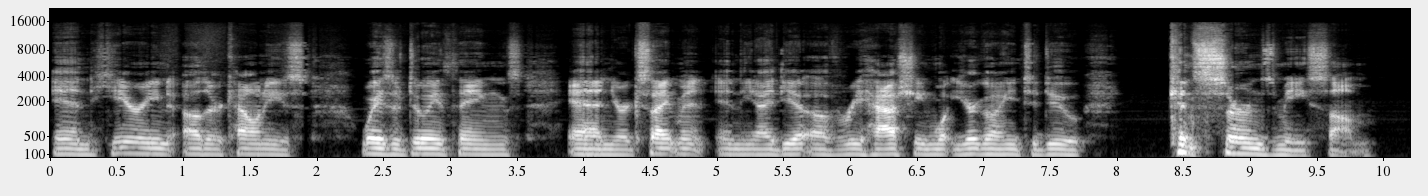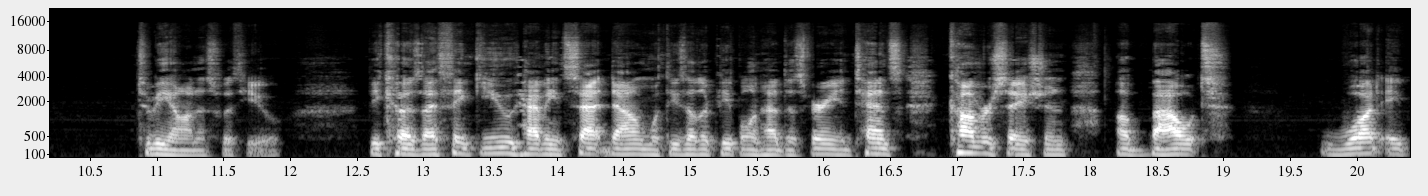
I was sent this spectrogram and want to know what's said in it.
in hearing other counties' ways of doing things and your excitement in the idea of rehashing what you're going to do concerns me some, to be honest with you. Because I think you having sat down with these other people and had this very intense conversation about what a,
